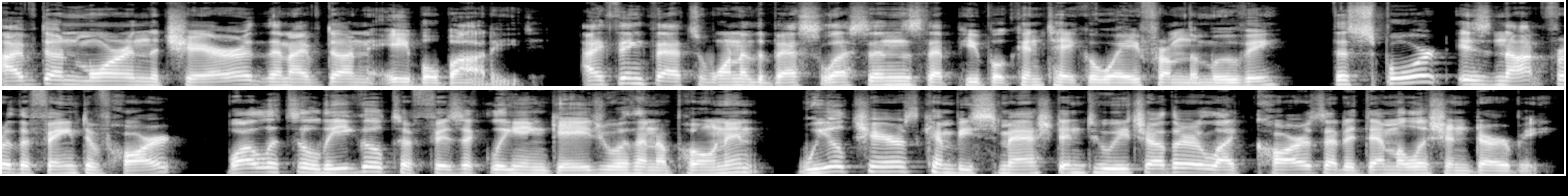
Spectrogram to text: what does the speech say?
I've done more in the chair than I've done able bodied. I think that's one of the best lessons that people can take away from the movie. The sport is not for the faint of heart. While it's illegal to physically engage with an opponent, wheelchairs can be smashed into each other like cars at a demolition derby.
